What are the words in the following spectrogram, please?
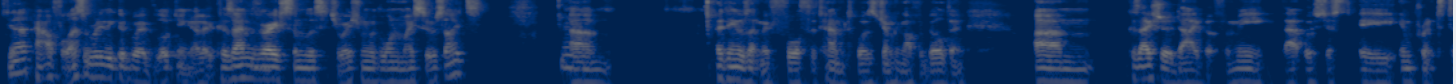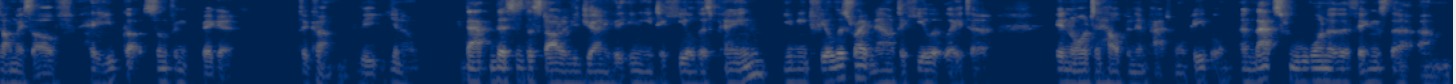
See, that's powerful. That's a really good way of looking at it because I have a very similar situation with one of my suicides. Mm. Um, I think it was like my fourth attempt was jumping off a building because um, I should have died, but for me, that was just a imprint to tell myself, "Hey, you've got something bigger to come." The you know that this is the start of your journey that you need to heal this pain. You need to feel this right now to heal it later in order to help and impact more people. And that's one of the things that um,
